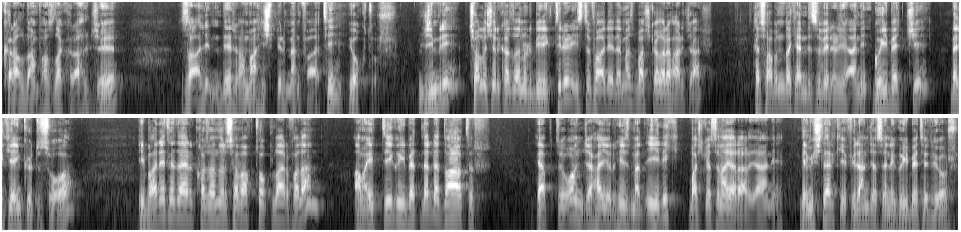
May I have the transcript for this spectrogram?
kraldan fazla kralcı, zalimdir ama hiçbir menfaati yoktur. Cimri çalışır kazanır biriktirir istifade edemez başkaları harcar. Hesabını da kendisi verir yani. Gıybetçi belki en kötüsü o. İbadet eder, kazanır, sevap toplar falan ama ettiği gıybetlerle dağıtır. Yaptığı onca hayır, hizmet, iyilik başkasına yarar yani. Demişler ki filanca seni gıybet ediyor,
